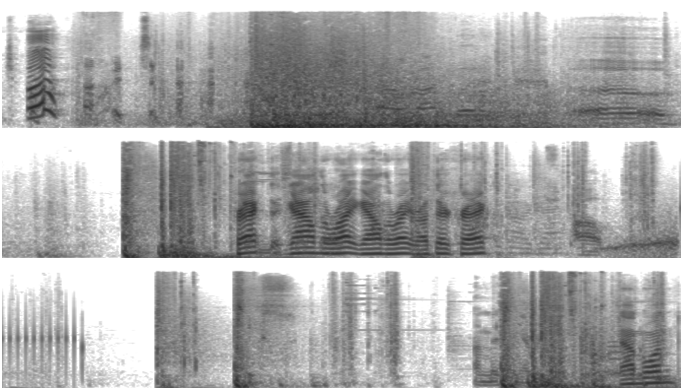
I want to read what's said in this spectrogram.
jumped! I jumped! Oh, rock button. Oh. Uh, oh. Cracked. The guy on the right. Guy on the right. Right there. Cracked. Oh. Six. I'm missing everything. Down one.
